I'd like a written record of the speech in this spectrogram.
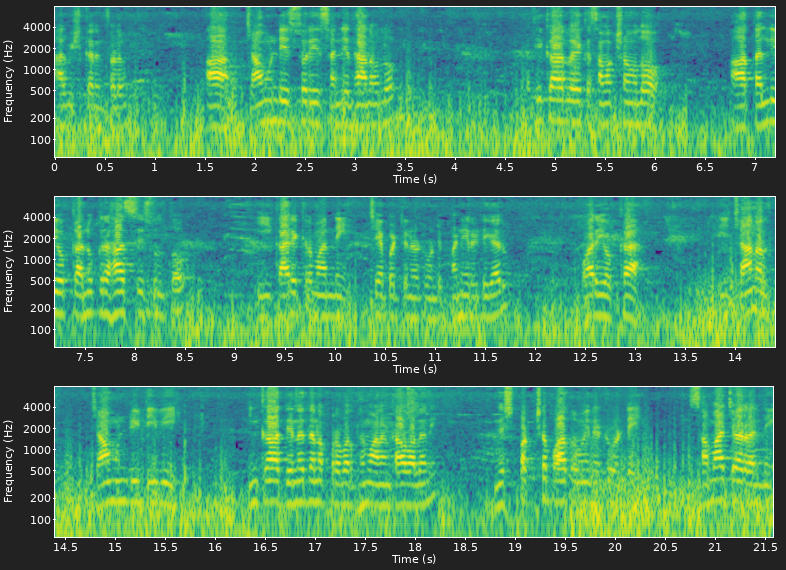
ఆవిష్కరించడం. ఆ చాముండేశ్వరి సన్నిధానంలో అధికారుల యొక్క సమక్షంలో ఆ తల్లి యొక్క అనుగ్రహాశీస్సులతో ఈ కార్యక్రమాన్ని చేపట్టినటువంటి పనిరెడ్డి గారు వారి యొక్క ఈ ఛానల్ చాముండి టీవీ ఇంకా దినదిన ప్రవర్ధమానం కావాలని నిష్పక్షపాతమైనటువంటి సమాచారాన్ని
